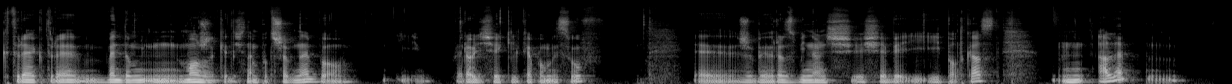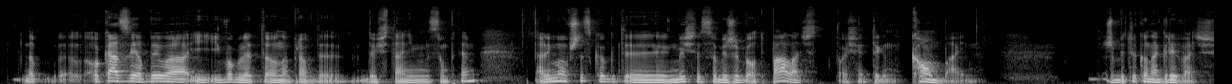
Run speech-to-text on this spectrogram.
które, które będą może kiedyś nam potrzebne, bo rodzi się kilka pomysłów, e, żeby rozwinąć siebie i, i podcast, mm, ale no, okazja była i, i w ogóle to naprawdę dość tanim sumptem, ale mimo wszystko, gdy myślę sobie, żeby odpalać właśnie ten kombine, żeby tylko nagrywać,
